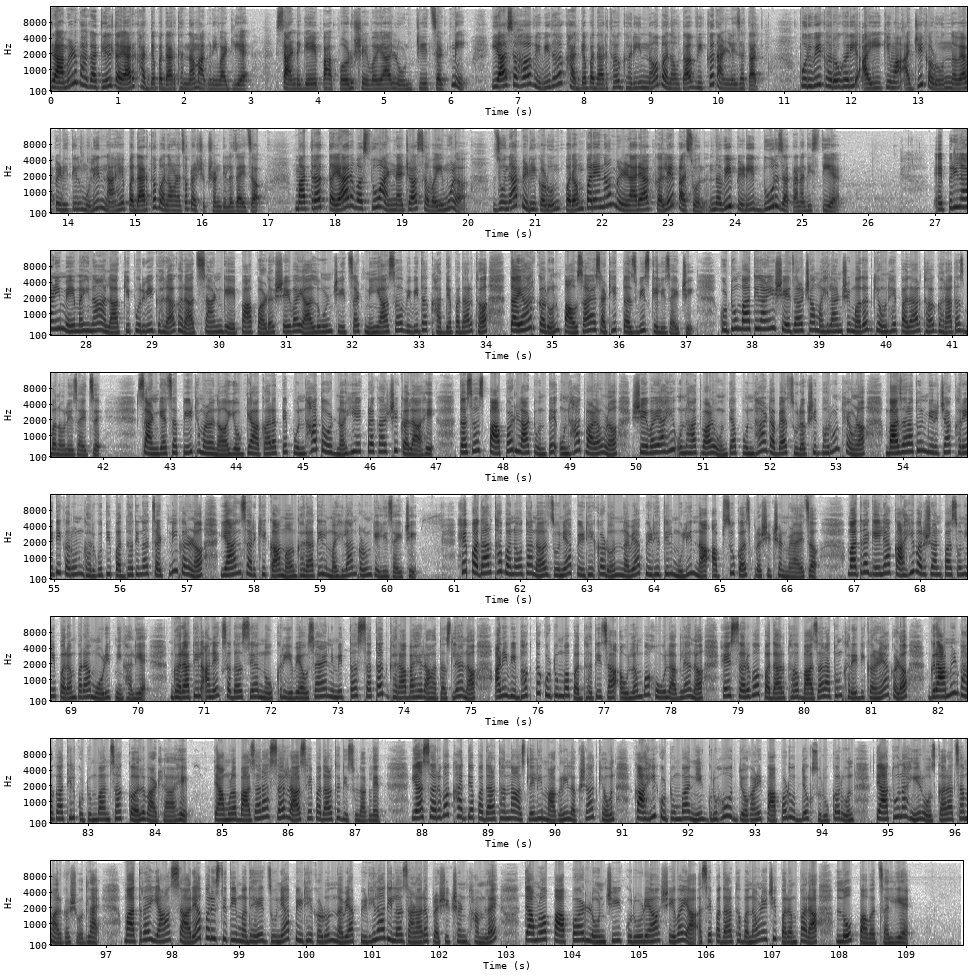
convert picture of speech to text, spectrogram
ग्रामीण भागातील तयार खाद्यपदार्थांना मागणी वाढली आहे. सांडगे पापड शेवया लोणची चटणी यासह विविध खाद्यपदार्थ घरी न बनवता विकत आणले जातात. पूर्वी घरोघरी आई किंवा आजीकडून नव्या पिढीतील मुलींना हे पदार्थ बनवण्याचं प्रशिक्षण दिलं जायचं. मात्र तयार वस्तू आणण्याच्या सवयीमुळं जुन्या पिढीकडून परंपरेनं मिळणाऱ्या कलेपासून नवी पिढी दूर जाताना दिसतीये. एप्रिल आणि मे महिना आला की पूर्वी घराघरात सांडगे पापड शेवया लोणची चटणी यासह विविध खाद्यपदार्थ तयार करून पावसाळ्यासाठी तजवीज केली जायची. कुटुंबातील आणि शेजारच्या महिलांची मदत घेऊन हे पदार्थ घरातच बनवले जायचे. सांडग्याचं पीठ मळणं योग्य आकारात ते पुन्हा तोडणं ही एक प्रकारची कला आहे. तसंच पापड लाटून ते उन्हात वाळवणं शेवयाही उन्हात वाळवून त्या पुन्हा डब्यात सुरक्षित भरून ठेवणं बाजारातून मिरच्या खरेदी करून घरगुती पद्धतीनं चटणी करणं यांसारखी कामं घरातील महिलांकडून केली जायची. हे पदार्थ बनवताना जुन्या पिढीकडून नव्या पिढीतील मुलींना आपसुकच प्रशिक्षण मिळायचं. मात्र गेल्या काही वर्षांपासून ही परंपरा मोडीत निघाली आहे. घरातील अनेक सदस्य नोकरी व्यवसायानिमित्त सतत घराबाहेर राहत असल्यानं आणि विभक्त कुटुंब पद्धतीचा अवलंब होऊ लागल्यानं हे सर्व पदार्थ बाजारातून खरेदी करण्याकडं ग्रामीण भागातील कुटुंबांचा कल वाढला आहे. त्यामुळं बाजारात सर्रास हे पदार्थ दिसू लागलेत. या सर्व खाद्यपदार्थांना असलेली मागणी लक्षात घेऊन काही कुटुंबांनी गृहउद्योग आणि पापड उद्योग सुरू करून त्यातूनही रोजगाराचा मार्ग शोधलाय. मात्र या साऱ्या परिस्थितीमध्ये जुन्या पिढीकडून नव्या पिढीला दिलं जाणारं प्रशिक्षण थांबलंय. त्यामुळं पापड लोणची कुरुड्या शेवया असे पदार्थ बनवण्याची परंपरा लोप पावत चालली आहे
